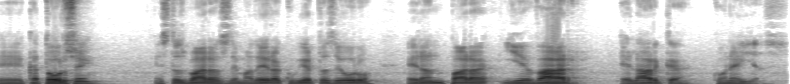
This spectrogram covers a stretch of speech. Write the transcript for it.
14. Eh, estas varas de madera cubiertas de oro eran para llevar el arca con ellas.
